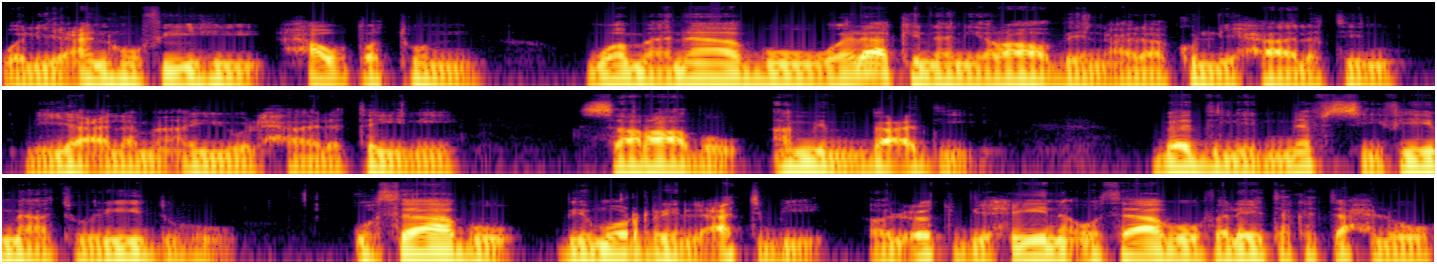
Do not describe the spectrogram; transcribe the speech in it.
ولي عنه فيه حوطة ومناب ولكنني راض على كل حالة ليعلم أي الحالتين سراب أم من بعد بذل النفس فيما تريده أثاب بمر العتب أو العتب حين أثاب فليتك تحلو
